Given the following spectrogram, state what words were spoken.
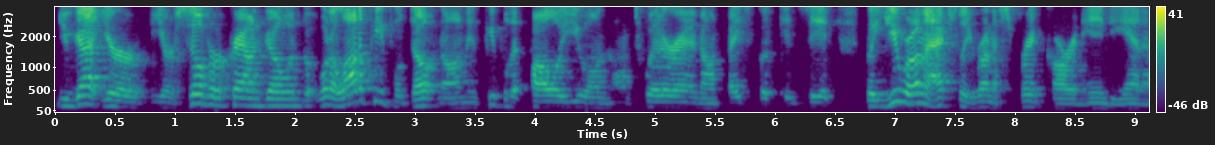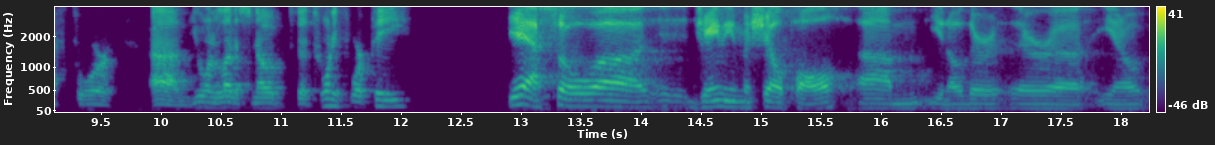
you've got your your silver crown going. But what a lot of people don't know, I mean, people that follow you on on Twitter and on Facebook can see it. But you run actually run a sprint car in Indiana for. Um, you want to let us know the 24P? Yeah, so uh, Jamie Michelle Paul, um, you know, they're they're uh, you know,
